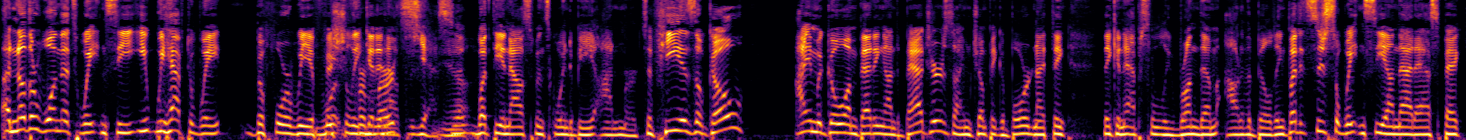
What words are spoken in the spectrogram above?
Another one that's wait and see. We have to wait before we officially for get announced. Yes, Yeah. what the announcement's going to be on Mertz. If he is a go, I am a go. I'm betting on the Badgers. I'm jumping aboard, and I think they can absolutely run them out of the building. But it's just a wait and see on that aspect.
